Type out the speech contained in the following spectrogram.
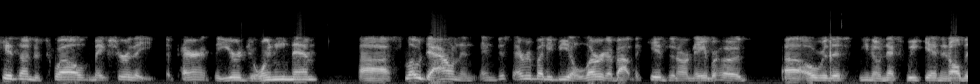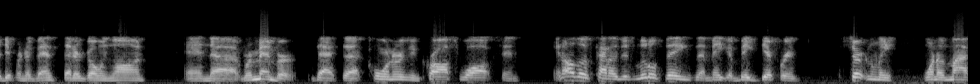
kids under 12, make sure that the parents that you're joining them, uh, slow down and, and just everybody be alert about the kids in our neighborhoods, uh, over this, you know, next weekend and all the different events that are going on. And, uh, remember that, uh, corners and crosswalks and, and all those kind of just little things that make a big difference. Certainly one of my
